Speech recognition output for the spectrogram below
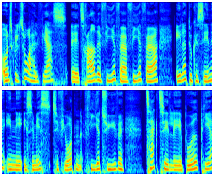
undskyld, 72 øh, 30 44 44, eller du kan sende en øh, sms til 14 24. Tak til øh, både Per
